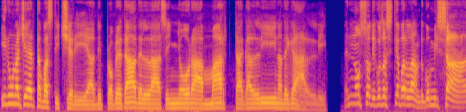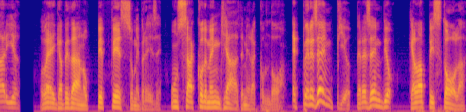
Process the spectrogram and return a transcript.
in una certa pasticceria di proprietà della signora Marta Gallina de Galli. E non so di cosa stia parlando, commissario. Lei, capitano, per fesso mi prese. Un sacco di menchiate mi raccontò. E per esempio, per esempio, che la pistola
